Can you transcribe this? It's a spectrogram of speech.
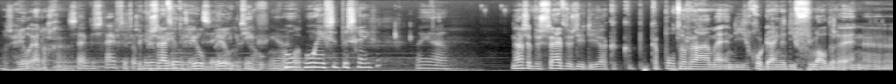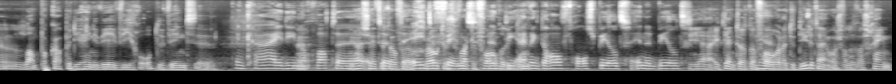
was heel erg. eh, Zij beschrijft het ook Ze heel beschrijft het heel beeldend, ja. brief, Hoe- Ja. Hoe, wat- hoe heeft het beschreven? Maar ja, nou, ze beschrijft dus die, die ja, kapotte ramen en die gordijnen die fladderen. En eh, lampenkappen die heen en weer wiegen op de wind. eh. een kraai die nog wat eh ja, ze heeft te, het over een eten grote vindt zwarte vogel. En die denk- eigenlijk de hoofdrol speelt in het beeld. ja, ik denk dat het een Ja. vogel uit de dierentuin was. Want het was geen,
